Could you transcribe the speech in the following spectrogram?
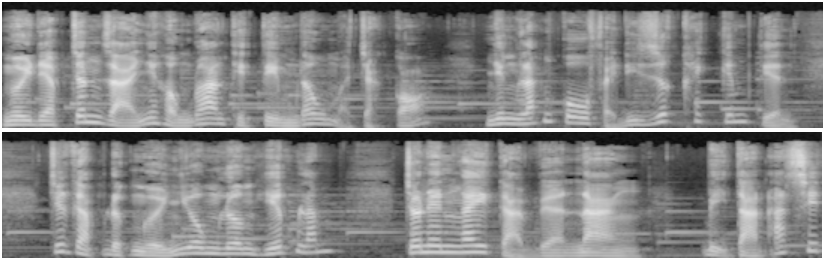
Người đẹp chân dài như Hồng Đoan thì tìm đâu mà chả có, nhưng lắm cô phải đi rước khách kiếm tiền chứ gặp được người như ông Lương hiếm lắm. Cho nên ngay cả về nàng bị tàn axit,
